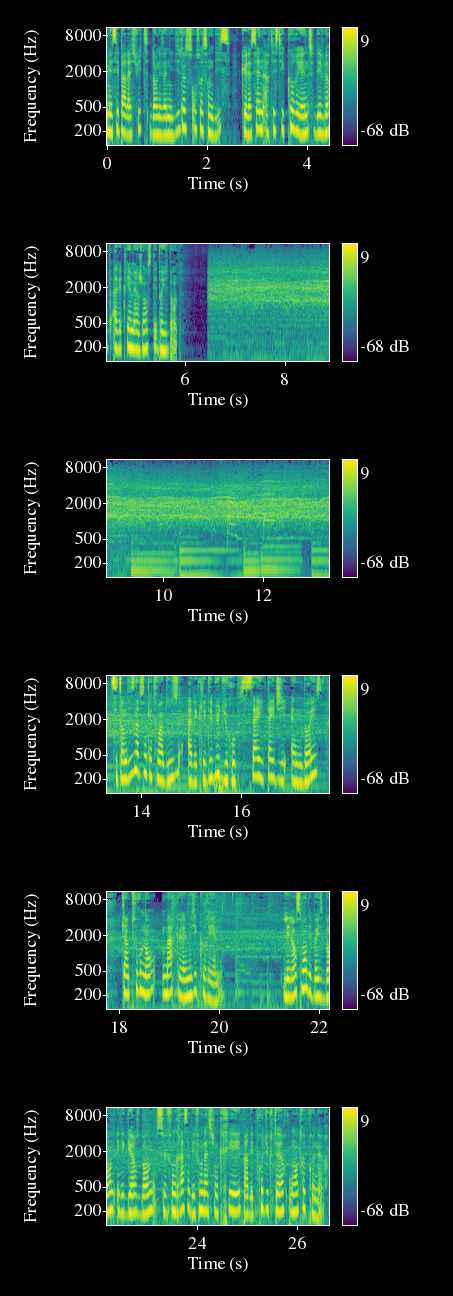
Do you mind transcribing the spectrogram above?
mais c'est par la suite, dans les années 1970, que la scène artistique coréenne se développe avec l'émergence des boys bands. C'est en 1992, avec les débuts du groupe Say Taiji and Boys, qu'un tournant marque la musique coréenne. Les lancements des boys bands et des girls bands se font grâce à des fondations créées par des producteurs ou entrepreneurs.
